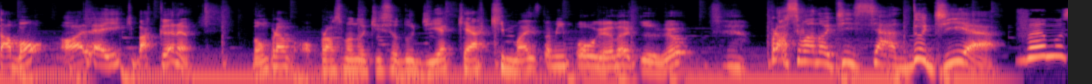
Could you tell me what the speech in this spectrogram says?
tá bom? Olha aí que bacana. Vamos para a próxima notícia do dia, que é a que mais está me empolgando aqui, viu? Próxima notícia do dia. Vamos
